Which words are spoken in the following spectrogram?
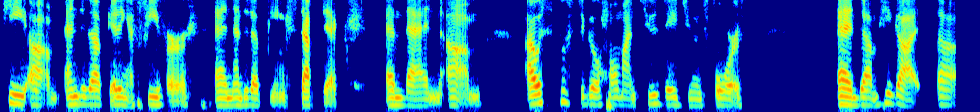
he um, ended up getting a fever and ended up being septic. And then um, I was supposed to go home on Tuesday, June 4th and um, he got uh,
